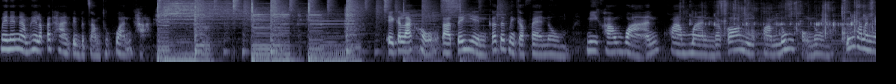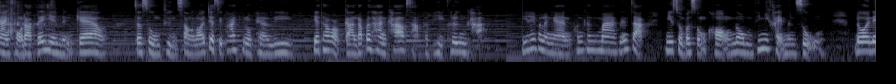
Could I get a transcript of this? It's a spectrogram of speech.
ไม่แนะนำให้รับประทานเป็นประจำทุกวันค่ะเอกลักษณ์ของลาเต้เย็นก็จะเป็นกาแฟนม มีความหวาน ความมัน แล้วก็มีความนุ่มของนม ซึ่งพลังงานของลาเต้เย็น 1 แก้ว จะสูงถึง 275 กิโลแคลอรี่ เทียบเท่ากับการรับประทานข้าว 3 ทัพพีครึ่งค่ะ ที่ให้พลังงานค่อนข้างมาก เนื่องจากมีส่วนผสมของนมที่มีไขมันสูง โดยใน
